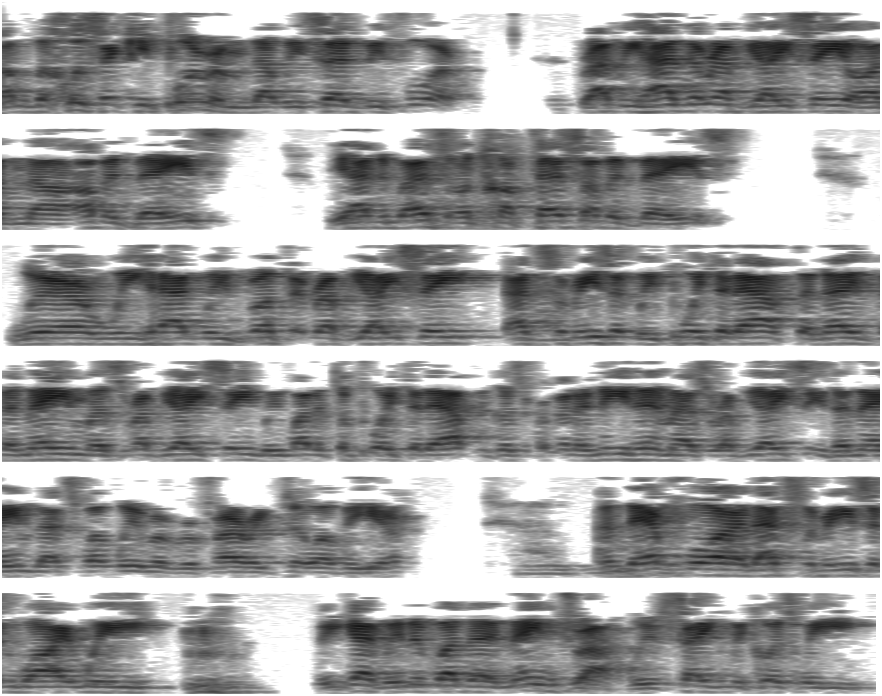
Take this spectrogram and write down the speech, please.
from the Chusar Kippurim that we said before. Rabbi had the Rabbi Yaisi on uh, Abed Beis. We had the rest on Chaptes Abed Beis where we had, we brought the Rabbi Yaisi. That's the reason we pointed out the name, the name was Rabbi Yaisi. We wanted to point it out because we're going to need him as Rabbi Yaisi, the name. That's what we were referring to over here. And therefore, that's the reason why we, we get, we didn't want the name drop. We were saying because we,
